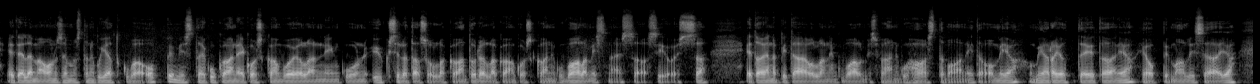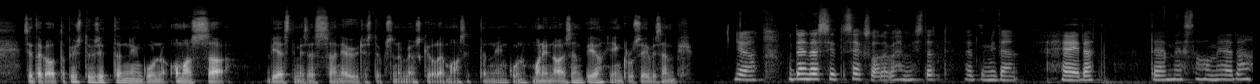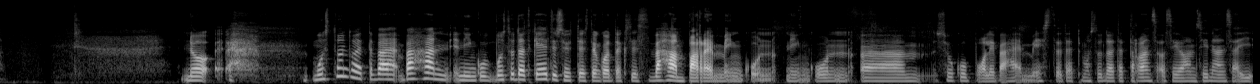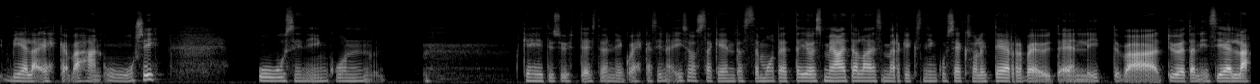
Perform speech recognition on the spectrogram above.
että elämä on semmoista niin kuin jatkuvaa oppimista ja kukaan ei koskaan voi olla niin kuin yksilötasollakaan todellakaan koskaan niin kuin valmis näissä asioissa. Että aina pitää olla niin kuin valmis vähän niin kuin haastamaan niitä omia, omia rajoitteitaan ja, ja oppimaan lisää ja sitä kautta pystyy sitten niin kuin omassa viestimisessään ja yhdistyksenä myöskin olemaan sitten niin kuin moninaisempi ja inklusiivisempi. Joo, mutta entäs sitten seksuaalivähemmistöt, että miten heidät teemiessä huomioidaan? No Musta tuntuu, että vähän, niin kuin, musta tuntuu, että kehitysyhteistyön kontekstissa vähän paremmin kuin, niin kuin ähm, sukupuolivähemmistöt. Että musta tuntuu, että transasia on sinänsä vielä ehkä vähän uusi, uusi niin kuin, kehitysyhteistyön niin kuin ehkä siinä isossa kentässä, mutta että jos me ajatellaan esimerkiksi niin kuin seksuaaliterveyteen liittyvää työtä, niin siellä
